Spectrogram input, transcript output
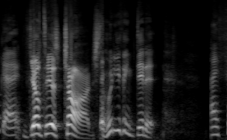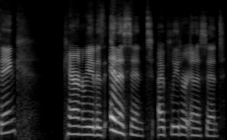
okay. Guilty as charged. Who do you think did it? I think Karen Read is innocent. I plead her innocent.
